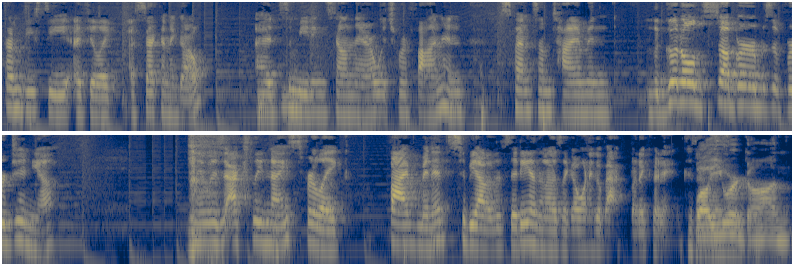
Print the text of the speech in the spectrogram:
from DC, I feel like a second ago. I had some meetings down there, which were fun, and spent some time in the good old suburbs of Virginia. And it was actually nice for like five minutes to be out of the city, and then I was like, I want to go back, but I couldn't. Cause While was- you were gone,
